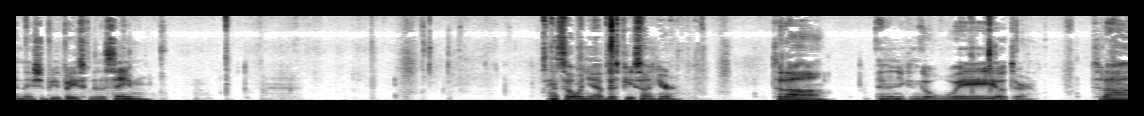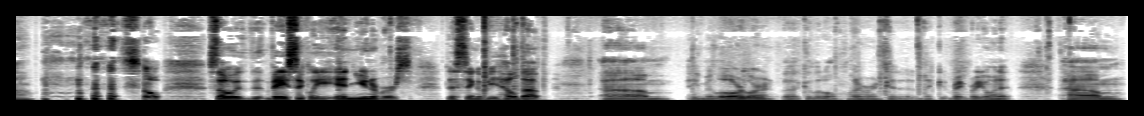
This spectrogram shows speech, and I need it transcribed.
And they should be basically the same. And so when you have this piece on here, ta-da, and then you can go way out there ta-da so so basically in universe this thing would be held up um even a little lower like a little whatever like right where you want it. Um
